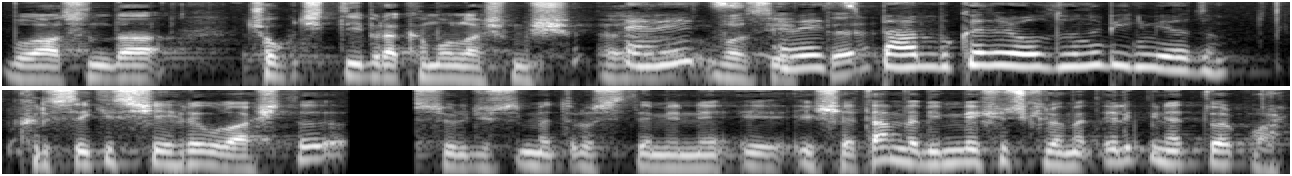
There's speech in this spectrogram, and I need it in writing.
Bu aslında çok ciddi bir rakama ulaşmış e, evet, vaziyette. Evet, ben bu kadar olduğunu bilmiyordum. 48 şehre ulaştı sürücüsüz metro sistemini işleten ve 1500 kilometrelik bir network var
